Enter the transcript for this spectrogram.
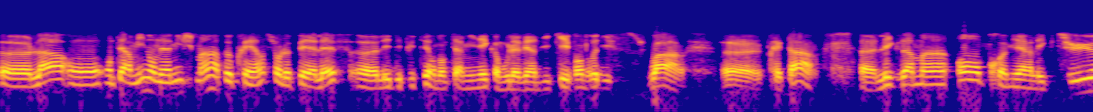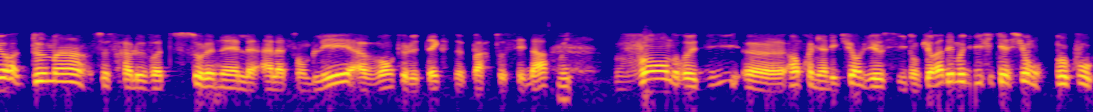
là, on, on, termine, on est à mi-chemin à peu près hein, sur le PLF. les députés ont donc terminé, comme vous l'avez indiqué, vendredi soir, très tard, l'examen en première lecture. Demain, ce sera le vote solennel à l'Assemblée avant que le texte parte au Sénat. Oui vendredi euh, en première lecture lui aussi. Donc il y aura des modifications, beaucoup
